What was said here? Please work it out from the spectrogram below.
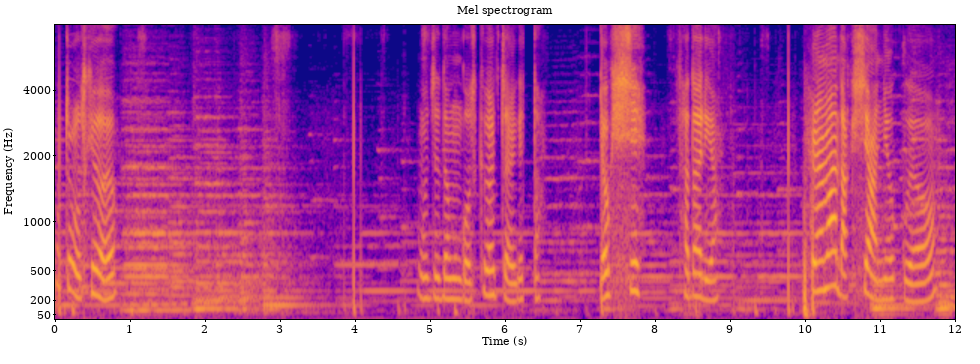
어, 저걸 어떻게 가요? 어제 나 뭔가 어떻게 갈지 알겠다. 역시 사다리야. 설마 낚시 아니었고요.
